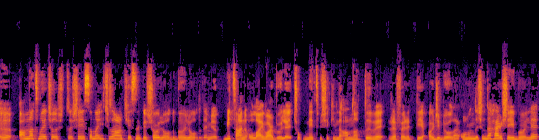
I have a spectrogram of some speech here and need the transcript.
e, anlatmaya çalıştığı şeyi sana hiçbir zaman kesinlikle şöyle oldu, böyle oldu demiyor. Bir tane olay var böyle çok net bir şekilde anlattığı ve refer ettiği acı bir olay. Onun dışında her şeyi böyle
